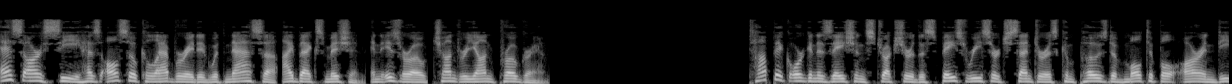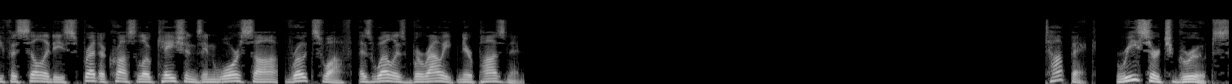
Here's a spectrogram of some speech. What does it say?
SRC has also collaborated with NASA IBEX mission and ISRO Chandrayaan program. Topic organization structure The Space Research Center is composed of multiple R&D facilities spread across locations in Warsaw, Wrocław, as well as Borowiec near Poznan. Research groups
